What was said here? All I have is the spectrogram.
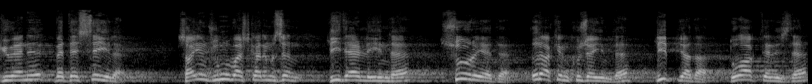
güveni ve desteğiyle Sayın Cumhurbaşkanımızın liderliğinde Suriye'de, Irak'ın kuzeyinde, Libya'da, Doğu Akdeniz'de,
